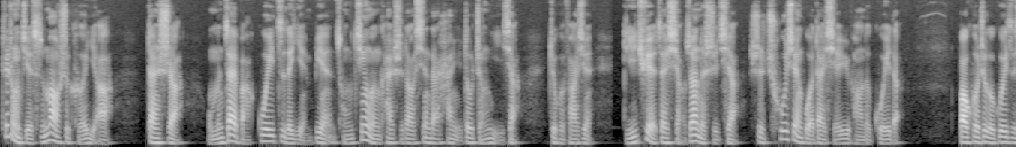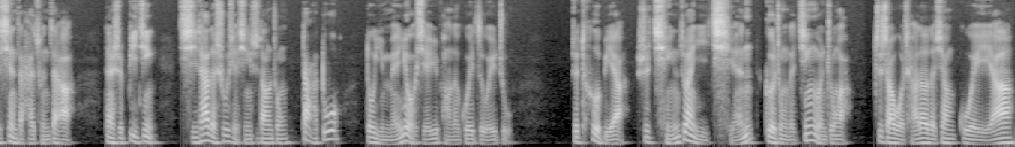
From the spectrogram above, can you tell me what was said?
这种解释貌似可以啊，但是啊，我们再把“龟”字的演变从经文开始到现代汉语都整理一下，就会发现，的确在小篆的时期啊，是出现过带斜玉旁的“龟”的，包括这个“龟”字现在还存在啊。但是毕竟其他的书写形式当中，大多。都以没有斜玉旁的“龟”字为主，这特别啊是秦传以前各种的经文中啊，至少我查到的像“鬼”呀、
